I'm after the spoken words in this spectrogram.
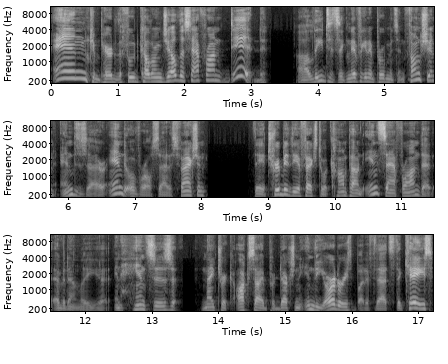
And compared to the food coloring gel, the saffron did uh, lead to significant improvements in function and desire and overall satisfaction. They attribute the effects to a compound in saffron that evidently uh, enhances nitric oxide production in the arteries, but if that's the case,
